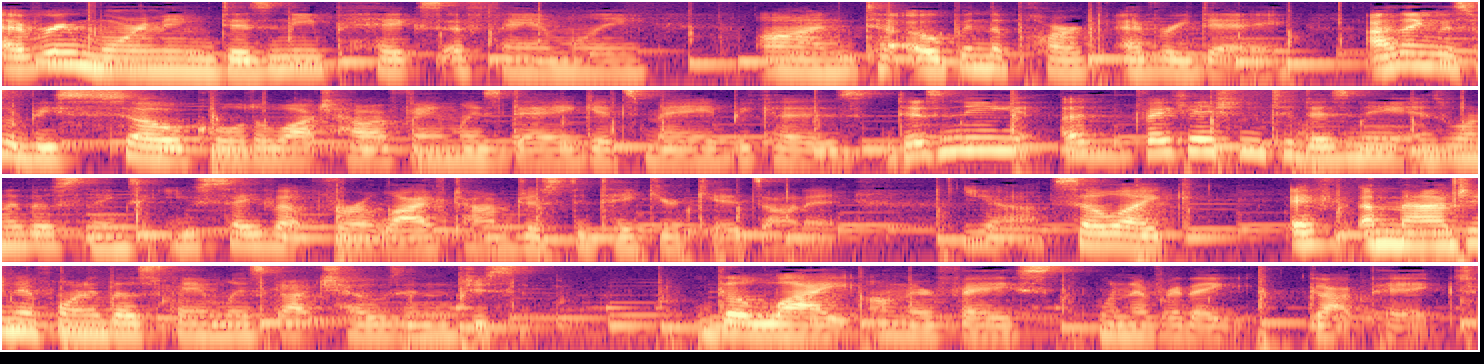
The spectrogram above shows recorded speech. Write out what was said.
every morning Disney picks a family on to open the park every day. I think this would be so cool to watch how a family's day gets made because Disney a vacation to Disney is one of those things that you save up for a lifetime just to take your kids on it. Yeah. So like if imagine if one of those families got chosen just the light on their face whenever they got picked.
